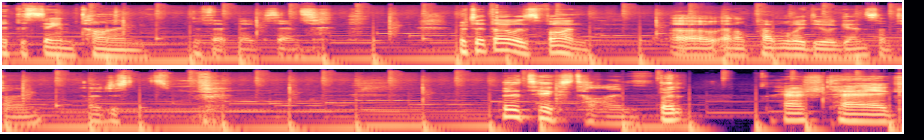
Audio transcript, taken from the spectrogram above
at the same time, if that makes sense. Which I thought was fun. Uh, and I'll probably do again sometime. I just. It takes time. But hashtag.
